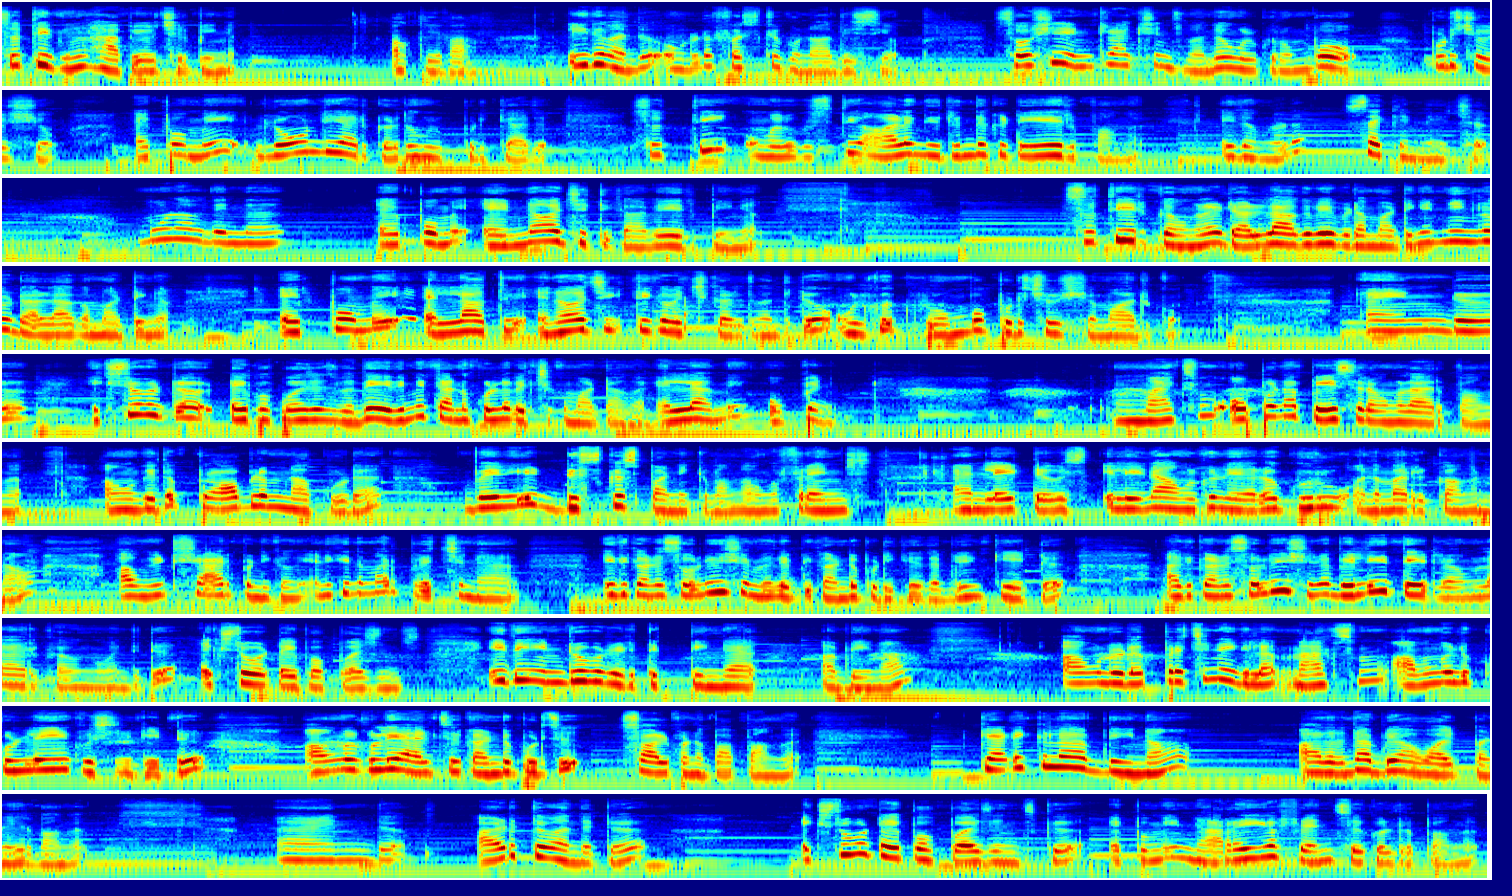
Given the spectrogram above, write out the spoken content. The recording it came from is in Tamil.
சுற்றி இருக்கவங்க ஹாப்பியாக வச்சுருப்பீங்க. ஓகேவா இது வந்து உங்களோட ஃபஸ்ட்டு குணாதிசயம். சோஷியல் இன்ட்ராக்ஷன்ஸ் வந்து உங்களுக்கு ரொம்ப பிடிச்ச விஷயம். எப்போவுமே லோன்லியாக இருக்கிறது உங்களுக்கு பிடிக்காது. சுற்றி உங்களுக்கு சுற்றி ஆளுங்க இருந்துக்கிட்டே இருப்பாங்க. இது உங்களோட செகண்ட் நேச்சர் மூணாவது என்ன? எப்போவுமே எனர்ஜெட்டிக்காகவே இருப்பீங்க. சுற்றி இருக்கவங்கள டல்லாகவே விட மாட்டீங்க. நீங்களும் டல்லாக மாட்டீங்க. எப்போவுமே எல்லாத்தையும் எனர்ஜெட்டிக்காக வச்சுக்கிறது வந்துட்டு உங்களுக்கு ரொம்ப பிடிச்ச விஷயமா இருக்கும். And extrovert type of persons வந்து எதுவுமே தனக்குள்ளே வச்சுக்க மாட்டாங்க. எல்லாமே ஓப்பன் மேக்ஸிமம் ஓப்பனாக பேசுகிறவங்களா இருப்பாங்க. அவங்களுக்கு ஏதோ ப்ராப்ளம்னா கூட வெளியே டிஸ்கஸ் பண்ணிக்குவாங்க. அவங்க ஃப்ரெண்ட்ஸ் அண்ட் ரிலேட்டிவ்ஸ் இல்லைன்னா அவங்களுக்கு யாரோ குரு அந்த மாதிரி இருக்காங்கன்னா அவங்ககிட்ட ஷேர் பண்ணிக்கோங்க எனக்கு இந்த மாதிரி பிரச்சனை இதுக்கான சொல்யூஷன் வந்து எப்படி கண்டுபிடிக்கிறது அப்படின்னு கேட்டு அதுக்கான சொல்யூஷனை வெளியே தேடுறவங்களா இருக்கவங்க வந்துட்டு எக்ஸ்ட்ரோவர் டைப் ஆஃப் பர்சன்ஸ் இதே இன்ட்ரோவர்ட் எடுத்துக்கிட்டீங்க அப்படின்னா அவங்களோட பிரச்சனைகளை மேக்ஸிமம் அவங்களுக்குள்ளேயே கொஸ்டின் கேட்டு அவங்களுக்குள்ளேயே ஆன்சர் கண்டுபிடிச்சி சால்வ் பண்ண பார்ப்பாங்க. கிடைக்கல அப்படின்னா அதை வந்து அப்படியே அவாய்ட் பண்ணிடுவாங்க அண்ட் அடுத்து வந்துட்டு எக்ஸ்ட்ரோ டைப் ஆஃப் பர்சன்ஸ்க்கு எப்போவுமே நிறைய ஃப்ரெண்ட்ஸ் சர்க்கிள் இருப்பாங்க.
